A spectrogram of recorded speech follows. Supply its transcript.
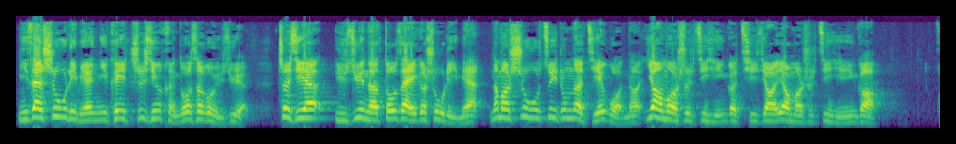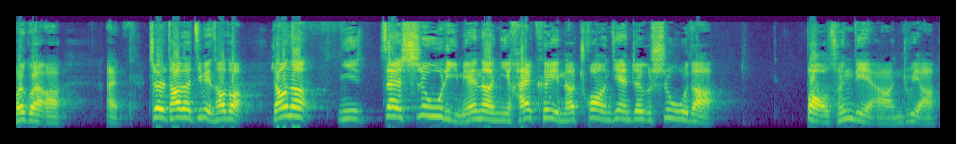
你在事物里面你可以执行很多 circle 语句，这些语句呢都在一个事物里面。那么事物最终的结果呢，要么是进行一个提交，要么是进行一个回归啊。哎，这是它的基本操作。然后呢，你在事物里面呢，你还可以呢创建这个事物的保存点啊。你注意啊，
